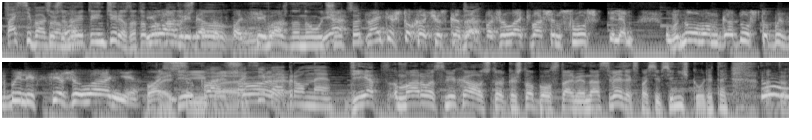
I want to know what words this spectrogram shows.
Спасибо огромное. Слушайте, ну это интересно. А то И мы вам, узнали, ребята, что спасибо. можно научиться. Я, знаете, что хочу сказать? Да. Пожелать вашим слушателям в новом году, чтобы сбылись все желания. Спасибо большое. Спасибо огромное. Дед Мороз Михайлович только что был с нами на связях. Спасибо, Синичка, улетай. А.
